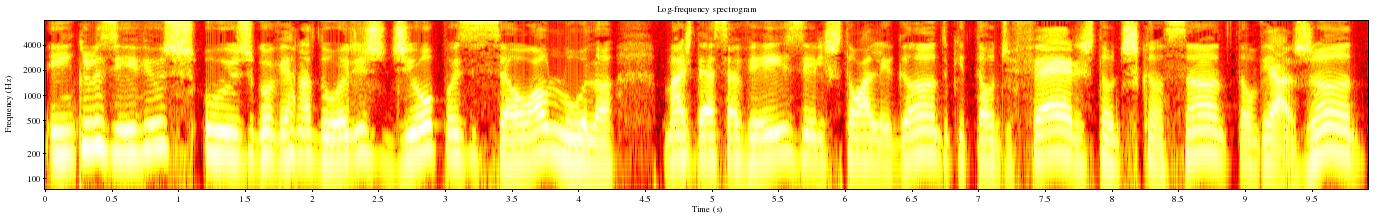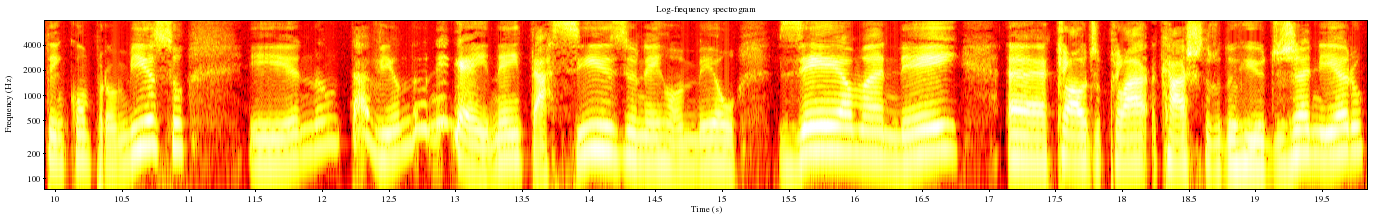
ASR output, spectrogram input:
inclusive os, os governadores de oposição ao Lula. Mas dessa vez eles estão alegando que estão de férias, estão descansando, estão viajando, têm compromisso e não está vindo ninguém, nem Tarcísio, nem Romeu Zema, nem é, Cláudio Castro do Rio de Janeiro.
